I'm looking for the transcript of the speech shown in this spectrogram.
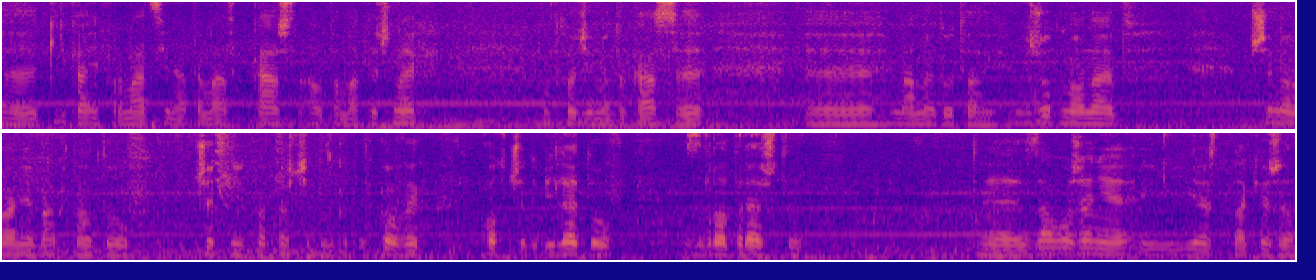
E, Kilka informacji na temat kas automatycznych. Podchodzimy do kasy. E, Mamy tutaj wrzut monet, przyjmowanie banknotów, czytnik płatności bezgotówkowych, odczyt biletów, zwrot reszty. E, Założenie jest takie, że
